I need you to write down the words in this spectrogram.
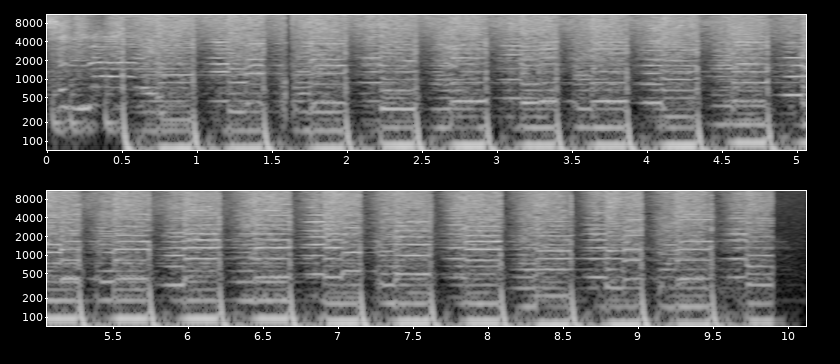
tonight.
